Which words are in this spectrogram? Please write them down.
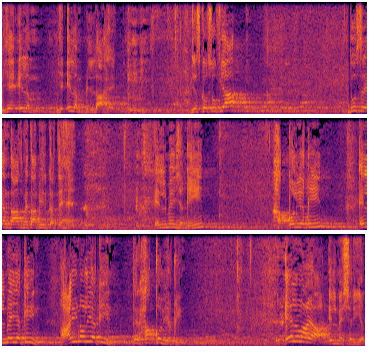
یہ علم یہ علم باللہ ہے۔ جس کو صوفیہ دوسرے انداز میں تعبیر کرتے ہیں۔ علم یقین، حق الیقین۔ علم یقین عین الیقین، پھر حق الیقین۔ علم آیا، علم شریعت۔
